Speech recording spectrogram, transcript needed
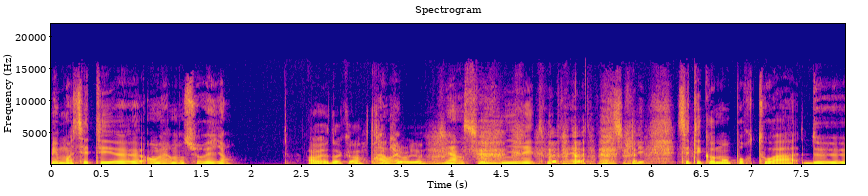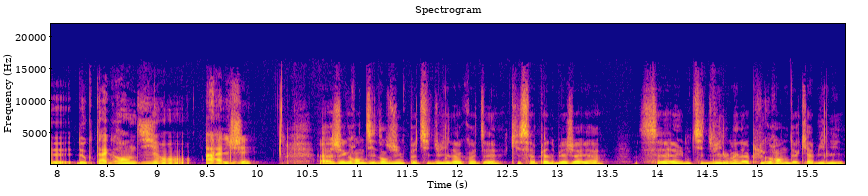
Mais moi, c'était envers mon surveillant. Ah ouais, d'accord, très ah curieux. J'ai un souvenir et tout très, particulier. C'était comment pour toi de donc tu as grandi en, à Alger? Ah, j'ai grandi dans une petite ville à côté qui s'appelle Béjaïa. C'est une petite ville, mais la plus grande de Kabylie.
